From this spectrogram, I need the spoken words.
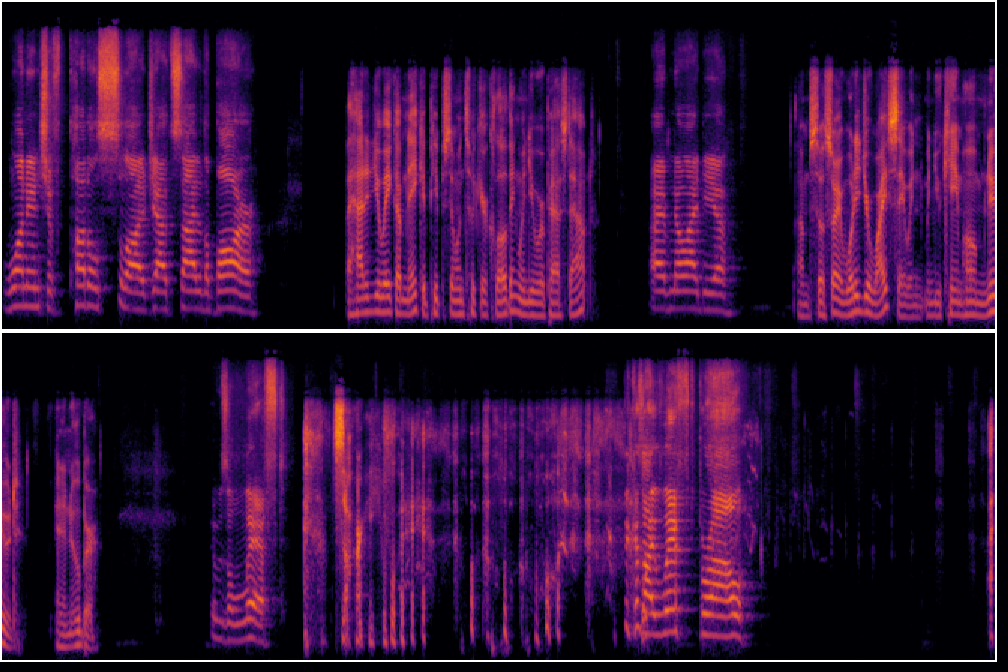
one inch of puddle sludge outside of the bar. But how did you wake up naked? People, someone took your clothing when you were passed out. I have no idea. I'm so sorry. What did your wife say when when you came home nude in an Uber? It was a Lyft. sorry. because I lift, bro.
